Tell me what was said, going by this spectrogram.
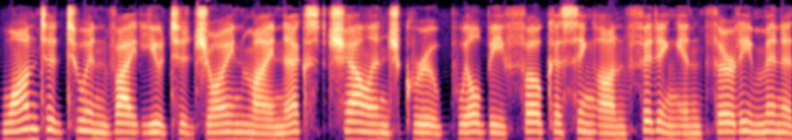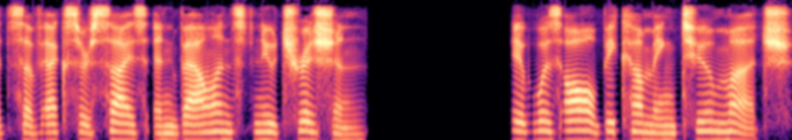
Wanted to invite you to join my next challenge group. We'll be focusing on fitting in 30 minutes of exercise and balanced nutrition. It was all becoming too much.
